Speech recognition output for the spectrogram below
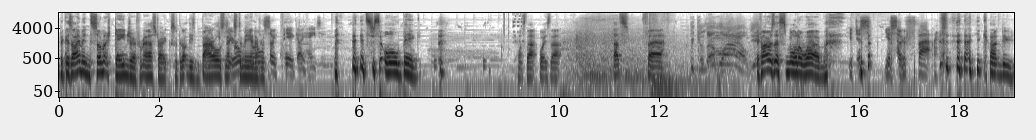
because I'm in so much danger from airstrikes. I've got these barrels next all- to me and everything. so big, I hate it. it's just all big. What's that? What is that? That's fair. Because I'm wild. Yeah. If I was a smaller worm, You're just you're so fat. you can't do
